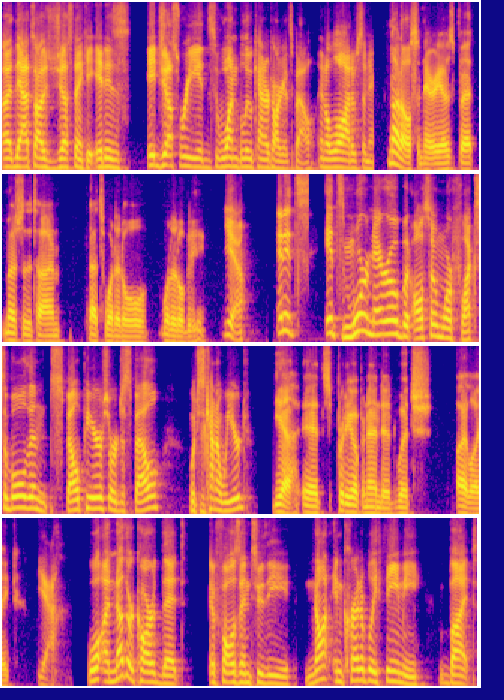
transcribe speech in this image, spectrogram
Uh, that's what I was just thinking. It is. It just reads one blue counter target spell in a lot of scenarios. Not all scenarios, but most of the time, that's what it'll what it'll be. Yeah, and it's it's more narrow but also more flexible than spell pierce or dispel, which is kind of weird. Yeah, it's pretty open ended, which I like. Yeah. Well, another card that it falls into the not incredibly themey but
